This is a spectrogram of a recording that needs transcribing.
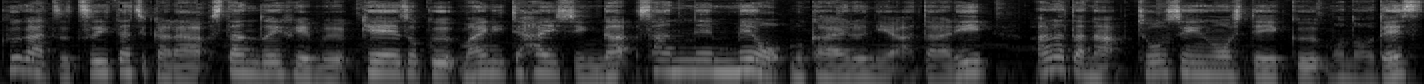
9月1日からスタンド FM 継続毎日配信が3年目を迎えるにあたり新たな挑戦をしていくものです。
